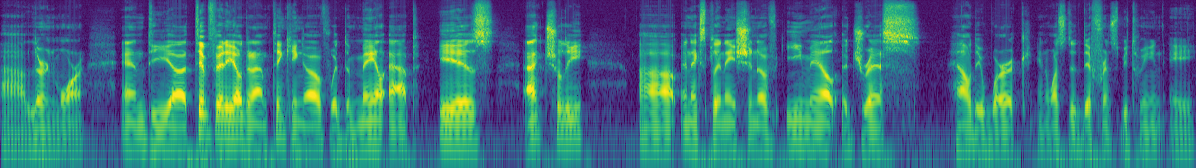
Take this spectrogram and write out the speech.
uh, learn more. And the uh, tip video that I'm thinking of with the mail app is actually uh, an explanation of email address how they work and what's the difference between a,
